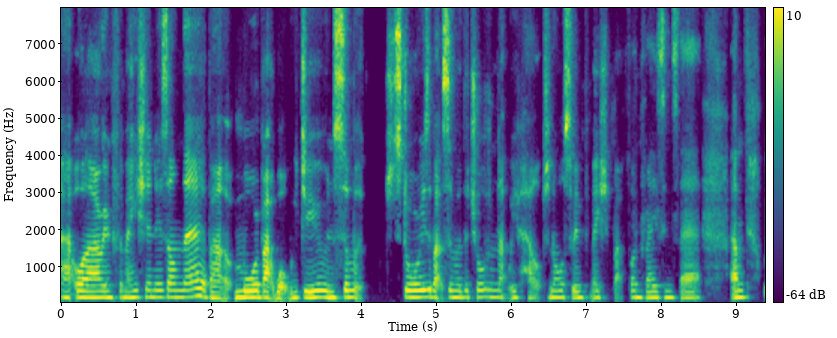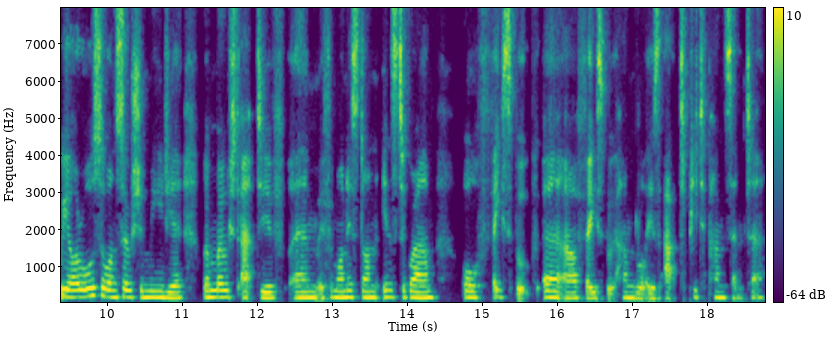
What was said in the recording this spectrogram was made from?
Uh, all our information is on there about more about what we do and some stories about some of the children that we've helped and also information about fundraisings there. Um, we are also on social media. We're most active, um, if I'm honest, on Instagram or Facebook. Uh, our Facebook handle is at Peter Pan Centre.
